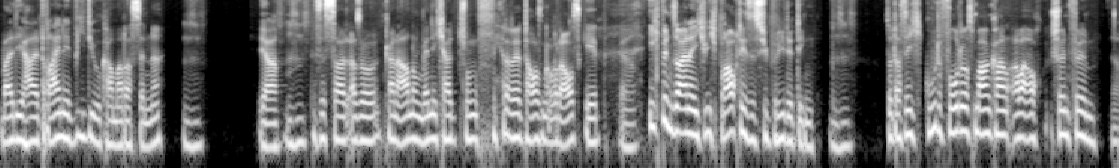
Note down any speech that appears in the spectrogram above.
weil die halt reine Videokameras sind, ne? Mhm. Ja, mhm. Das ist halt, also, keine Ahnung, wenn ich halt schon mehrere tausend Euro ausgebe. ja. Ich bin so einer, ich, ich brauche dieses hybride Ding. Mhm. sodass ich gute Fotos machen kann, aber auch schön filmen. Ja.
